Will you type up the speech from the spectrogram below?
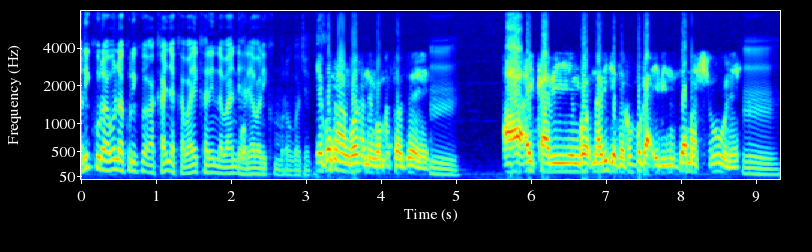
ariko urabona kuri akanya kabaye kanini abandi hariya bari ku murongo yego nta ngorane ngo masozere mm. ikabingo narigeze kuvuga ibintu by'amashuri mm.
